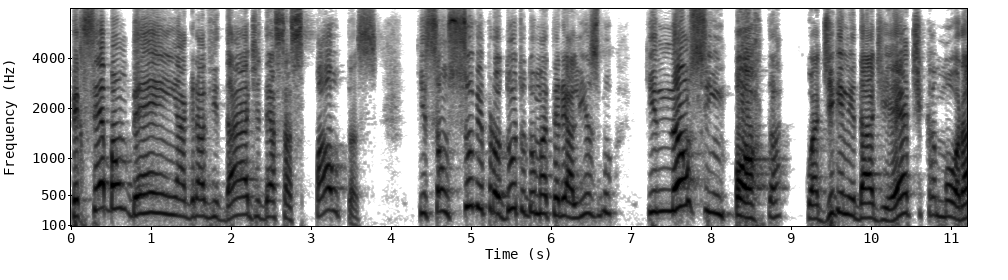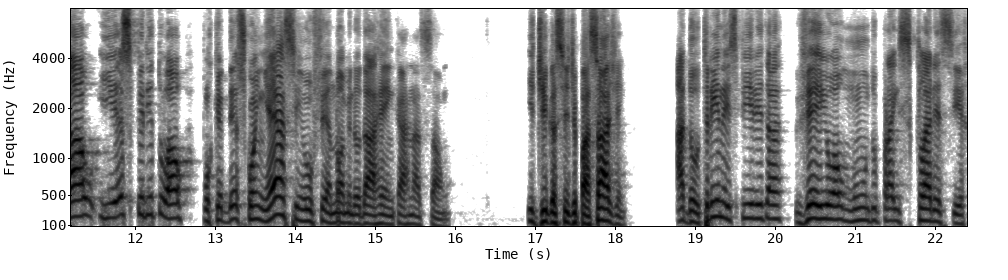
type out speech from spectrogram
Percebam bem a gravidade dessas pautas que são subproduto do materialismo que não se importa com a dignidade ética, moral e espiritual, porque desconhecem o fenômeno da reencarnação. E diga-se de passagem, a doutrina espírita veio ao mundo para esclarecer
